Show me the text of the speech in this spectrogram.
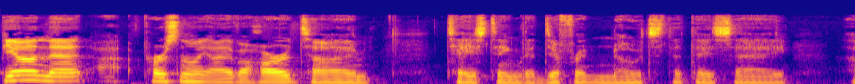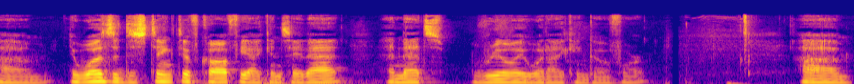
beyond that, personally, I have a hard time tasting the different notes that they say. Um, it was a distinctive coffee, I can say that, and that's really what I can go for. Um,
